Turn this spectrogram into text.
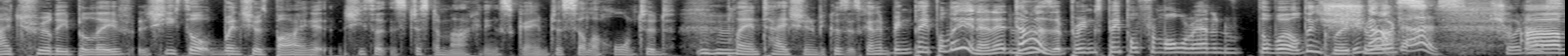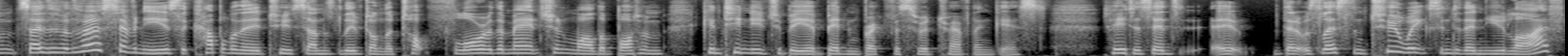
I truly believe she thought when she was buying it, she thought it's just a marketing scheme to sell a haunted Mm-hmm. plantation because it's going to bring people in, and it does. It brings people from all around the world, including sure us. does. Sure does. Um, so for the first seven years, the couple and their two sons lived on the top floor of the mansion, while the bottom continued to be a bed and breakfast for a travelling guests. Teeta said it, that it was less than two weeks into their new life,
